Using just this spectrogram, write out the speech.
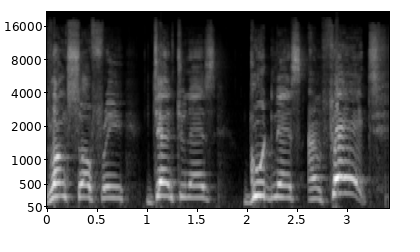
long suffering, gentleness, goodness, and faith.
